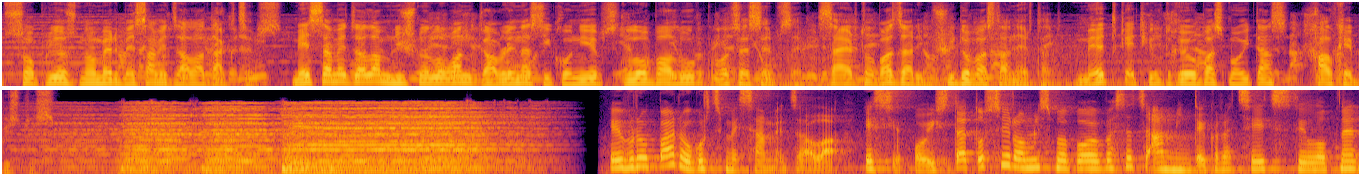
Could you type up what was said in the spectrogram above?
მსოფლიოს ნომერ მესამე ძალად აქცევს. მესამე ძალა მნიშვნელოვან გავლენას იქონიებს გლობალურ პროცესებზე. საერთო ბაზარი მშვიდობასთან ერთად მეტ კეთილდღეობას მოიტანს ხალხებისთვის. ევროპა როგორც მესამე ძალა. ეს იყო ის სტატუსი, რომლის მოპოვებასაც ამ ინტეგრაციით ცდილობდნენ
